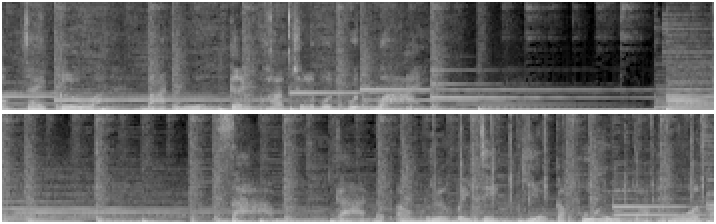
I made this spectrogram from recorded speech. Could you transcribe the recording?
ตกใจกลัว บ้านเมืองเกิดความชุลมุนวุ่นวาย 3. การนำเอาเรื่องไม่จริงเกี่ยวกับผู้อื่นมาโพสต์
